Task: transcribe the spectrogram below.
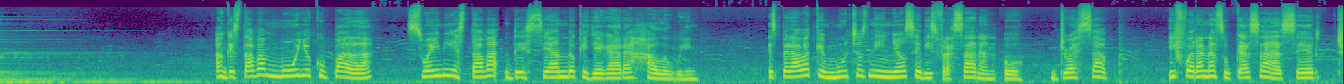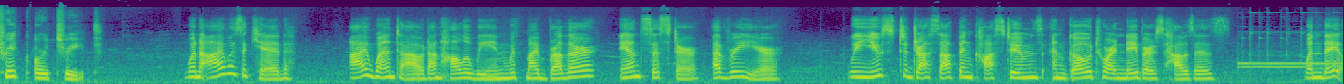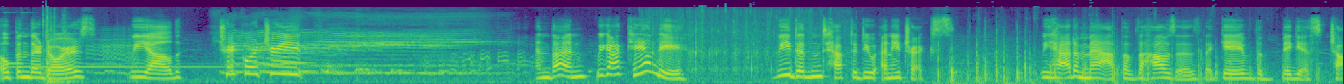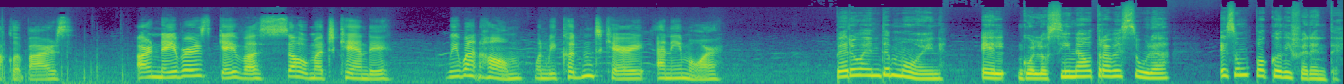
Aunque estaba muy ocupada, Swaney estaba deseando que llegara Halloween. Esperaba que muchos niños se disfrazaran o dress up y fueran a su casa a hacer trick or treat. When I was a kid, I went out on Halloween with my brother and sister every year. We used to dress up in costumes and go to our neighbors' houses. When they opened their doors, we yelled, Trick or treat! And then we got candy. We didn't have to do any tricks. We had a map of the houses that gave the biggest chocolate bars. Our neighbors gave us so much candy. We went home when we couldn't carry any more. Pero en Des Moines, el golosina o travesura es un poco diferente.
